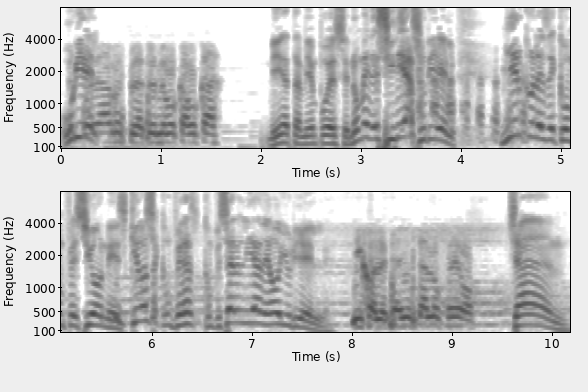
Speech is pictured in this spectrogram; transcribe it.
¿Puede Uriel, dar respiración de boca a boca? Mira, también puede ser. No me des ideas, Uriel. Miércoles de confesiones. ¿Qué vas a confesar, confesar el día de hoy, Uriel? Híjoles, ahí está lo feo. Chan.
